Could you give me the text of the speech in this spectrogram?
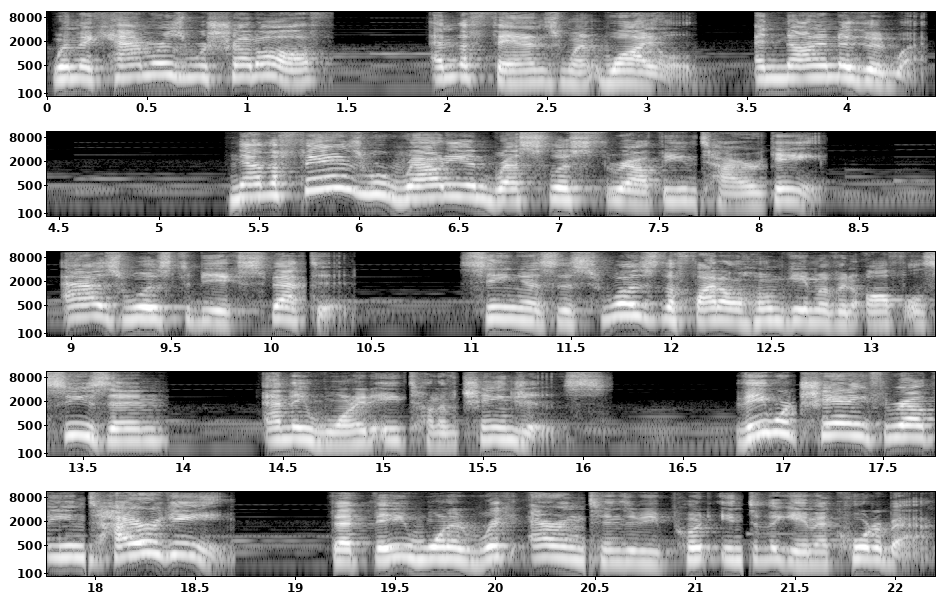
when the cameras were shut off and the fans went wild, and not in a good way. Now, the fans were rowdy and restless throughout the entire game, as was to be expected, seeing as this was the final home game of an awful season and they wanted a ton of changes. They were chanting throughout the entire game that they wanted Rick Arrington to be put into the game at quarterback.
